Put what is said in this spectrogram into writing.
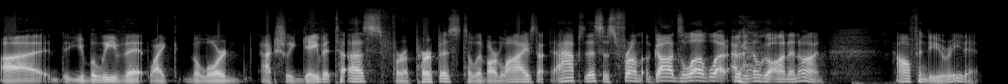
Uh, you believe that, like, the Lord actually gave it to us for a purpose to live our lives? This is from God's love letter. I mean, they'll go on and on. How often do you read it?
